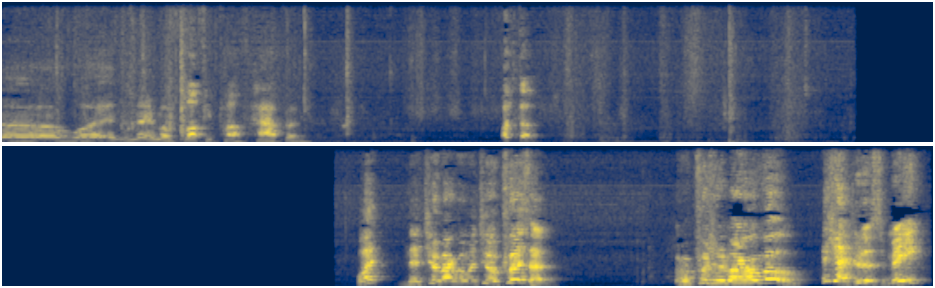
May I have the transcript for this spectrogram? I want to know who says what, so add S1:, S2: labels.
S1: Uh, what in the name of Fluffy Puff happened? What the? What? They turned my room into a prison. I'm a prisoner in my own room. They can't do this to me.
